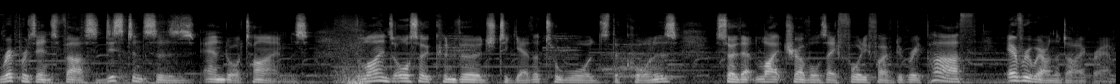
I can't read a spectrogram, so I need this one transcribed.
represents vast distances and or times. The lines also converge together towards the corners so that light travels a 45 degree path everywhere on the diagram.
